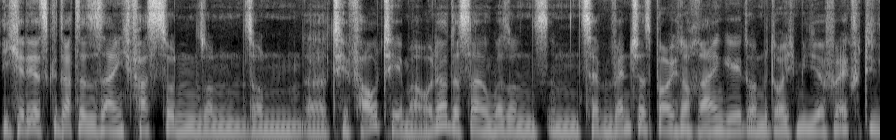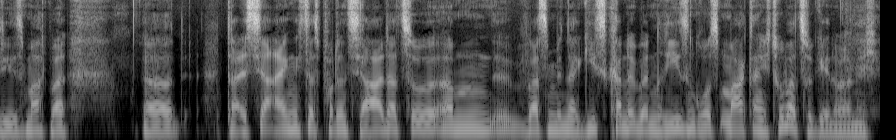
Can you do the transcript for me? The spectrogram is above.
Ich hätte jetzt gedacht, das ist eigentlich fast so ein, so ein, so ein äh, TV-Thema, oder? Dass da irgendwann so ein, ein, Seven Ventures bei euch noch reingeht und mit euch Media for Equity Deals macht, weil äh, da ist ja eigentlich das Potenzial dazu, ähm, was mit einer Gießkanne über einen riesengroßen Markt eigentlich drüber zu gehen, oder nicht?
